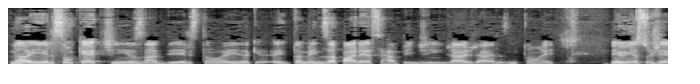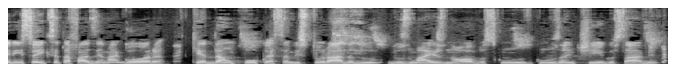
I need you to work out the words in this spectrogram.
Não, e eles são quietinhos na deles, estão aí, também desaparece rapidinho, já já eles não estão aí. Eu ia sugerir isso aí que você está fazendo agora, que é dar um pouco essa misturada do, dos mais novos com os, com os antigos, sabe? Então,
